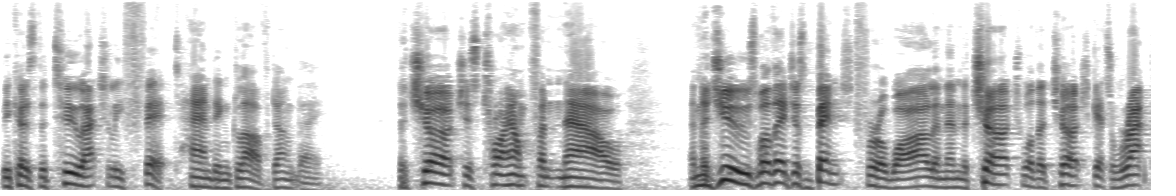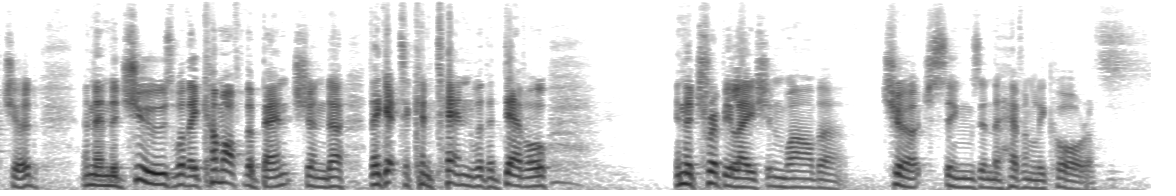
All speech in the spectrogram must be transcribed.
because the two actually fit hand in glove, don't they? The church is triumphant now. And the Jews, well, they're just benched for a while. And then the church, well, the church gets raptured. And then the Jews, well, they come off the bench and uh, they get to contend with the devil in the tribulation while the church sings in the heavenly chorus.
